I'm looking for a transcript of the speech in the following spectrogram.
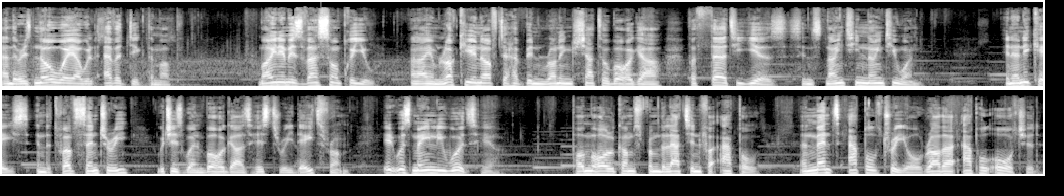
and there is no way I will ever dig them up. My name is Vincent Priou, and I am lucky enough to have been running Chateau Beauregard for 30 years, since 1991. In any case, in the 12th century, which is when Beauregard's history dates from, it was mainly woods here. Pomerol comes from the Latin for apple, and meant apple tree, or rather apple orchard.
